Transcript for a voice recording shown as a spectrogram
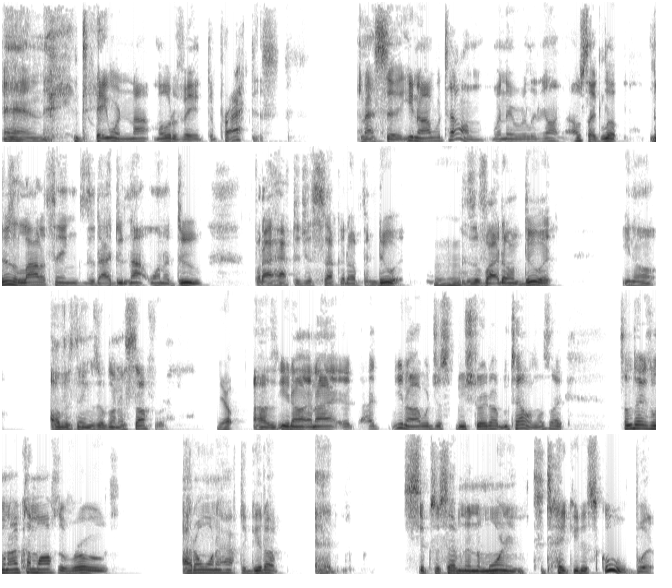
and they were not motivated to practice. And I said, you know, I would tell them when they were really young. I was like, look, there's a lot of things that I do not want to do, but I have to just suck it up and do it. Mm-hmm. Because if I don't do it, you know, other things are going to suffer. Yep. I was, you know, and I, I, you know, I would just be straight up and tell them. I was like, some days when I come off the road, I don't want to have to get up at six or seven in the morning to take you to school, but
